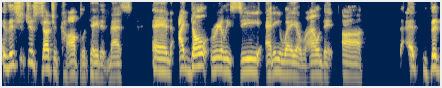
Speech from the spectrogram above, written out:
This is just such a complicated mess, and I don't really see any way around it. Uh, the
